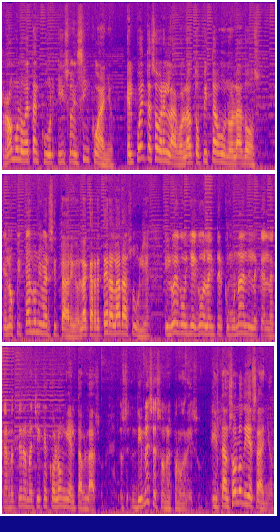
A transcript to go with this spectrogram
Rómulo Betancourt hizo en cinco años el puente sobre el lago, la autopista 1, la 2, el hospital universitario, la carretera Lara Zulia y luego llegó la intercomunal y la, carretera Machiques Colón y el tablazo. Dime eso no es progreso. Y tan solo 10 años.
